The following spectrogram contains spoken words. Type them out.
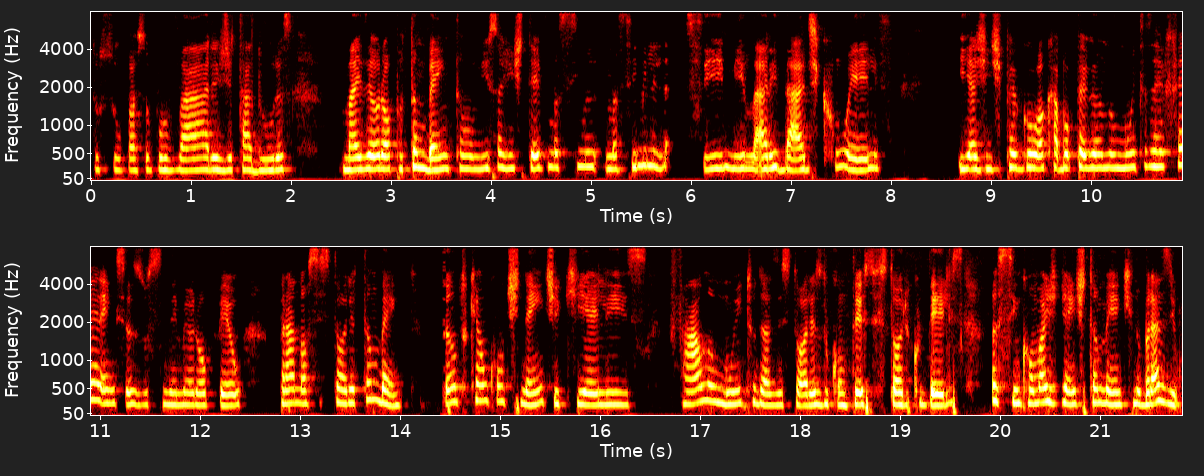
do Sul passou por várias ditaduras, mas a Europa também. Então, nisso a gente teve uma, uma similaridade com eles. E a gente pegou, acabou pegando muitas referências do cinema europeu para a nossa história também. Tanto que é um continente que eles falam muito das histórias, do contexto histórico deles, assim como a gente também aqui no Brasil.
